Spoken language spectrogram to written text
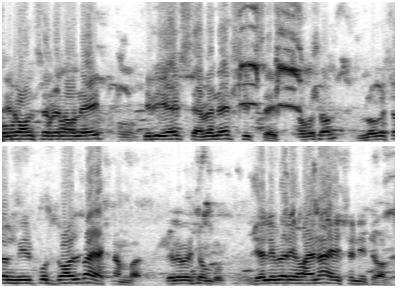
Zero one seven one eight three eight seven eight six eight. Location location Mirpur দশ বা এক নাম্বার। ডেলিভারি সম্ভব। ডেলিভারি হয় না এসে নিতে হবে।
